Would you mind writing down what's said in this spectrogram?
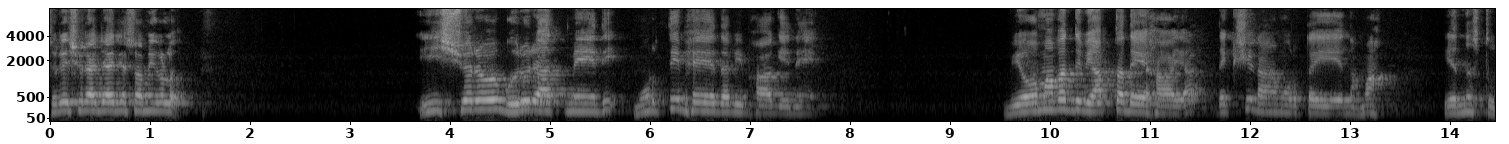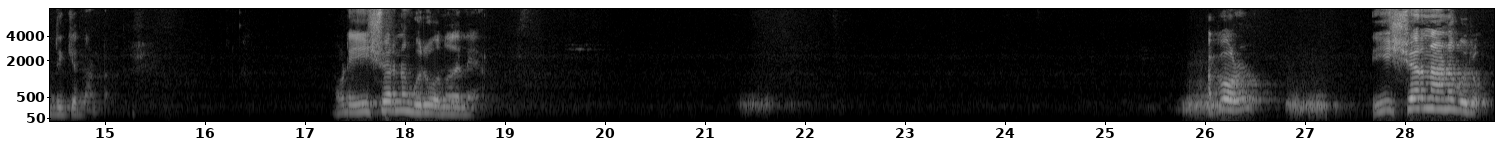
സുരേശ്വരാചാര്യ സ്വാമികൾ ഈശ്വരോ ഗുരുരാത്മേതി മൂർത്തിഭേദ വിഭാഗിനെ വ്യോമവത് വ്യാപ്തദേഹായ ദക്ഷിണാമൂർത്തയെ നമ എന്ന് സ്തുതിക്കുന്നുണ്ട്. അവിടെ ഈശ്വരനും ഗുരു ഒന്ന് തന്നെയാണ്. അപ്പോൾ ഈശ്വരനാണ് ഗുരു.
